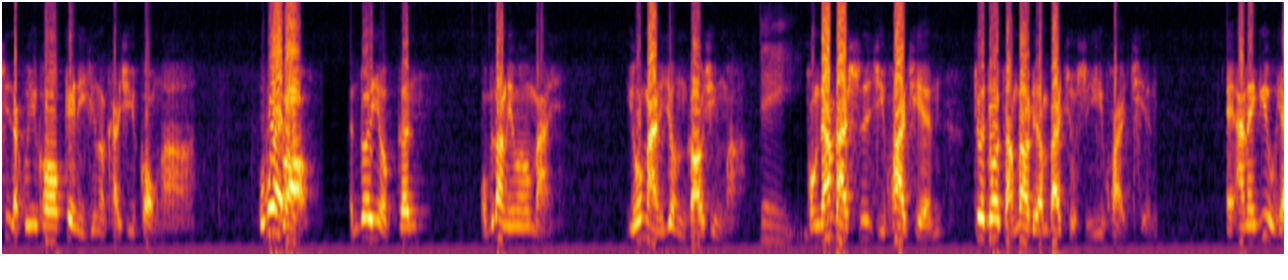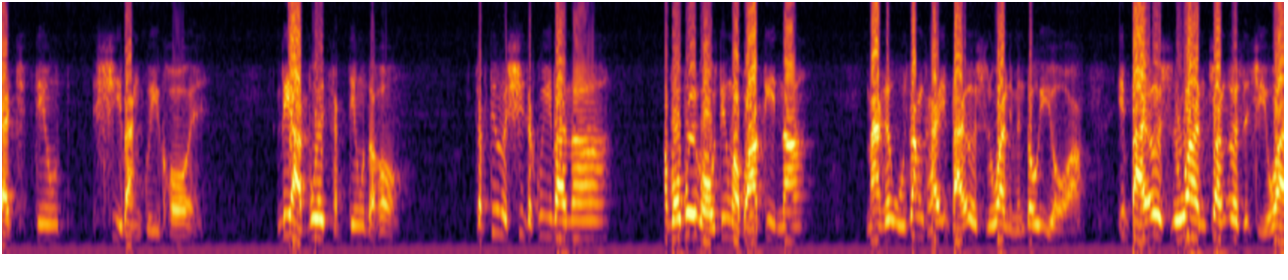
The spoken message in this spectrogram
四十几块，给你已经开始供啊，不会吧？很多人有跟，我不知道你有没有买。有买你就很高兴嘛？对，从两百四十几块钱，最多涨到两百九十一块钱。哎，安尼又起来一张四万几块诶，你也买十张就好，十张就四十几万啊。啊，无买五张嘛，不要紧啊。买个五张才一百二十万，你们都有啊。一百二十万赚二十几万，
